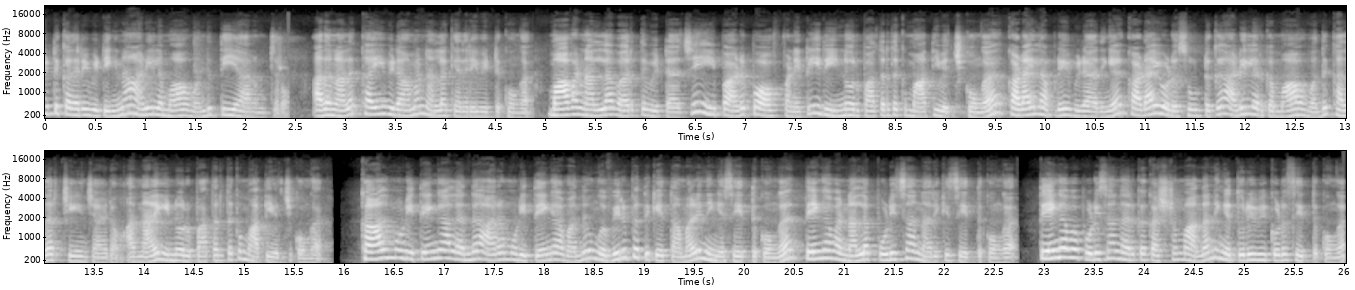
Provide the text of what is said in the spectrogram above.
விட்டு கிளறி விட்டிங்கன்னா அடியில் மாவு வந்து தீய ஆரம்பிச்சிடும் அதனால் கை விடாமல் நல்லா கிளறி விட்டுக்கோங்க. மாவை நல்லா வறுத்து விட்டாச்சு. இப்போ அடுப்பை ஆஃப் பண்ணிவிட்டு இது இன்னொரு பாத்திரத்துக்கு மாற்றி வச்சுக்கோங்க. கடாயில் அப்படியே விடாதீங்க. கடாயோட சூட்டுக்கு அடியில் இருக்க மாவு வந்து கலர் சேஞ்ச் ஆகிடும் அதனால இன்னொரு பாத்திரத்துக்கு மாற்றி வச்சுக்கோங்க. கால் மூடி தேங்காயிலேருந்து அரை மூடி தேங்காய் வந்து உங்கள் விருப்பத்துக்கு ஏற்ற மாதிரி நீங்கள் சேர்த்துக்கோங்க. தேங்காவை நல்லா பொடிசாக நறுக்கி சேர்த்துக்கோங்க. தேங்காவை பொடிசாக நறுக்க கஷ்டமாக இருந்தால் நீங்கள் துருவி கூட சேர்த்துக்கோங்க.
